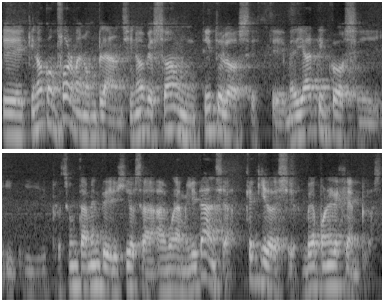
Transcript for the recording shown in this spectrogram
que, no conforman un plan, sino que son títulos este, mediáticos y, presuntamente dirigidos a, alguna militancia. ¿Qué quiero decir? Voy a poner ejemplos.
